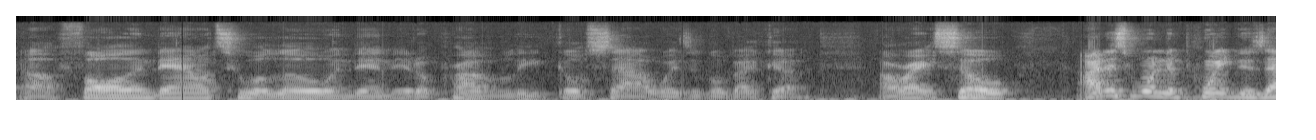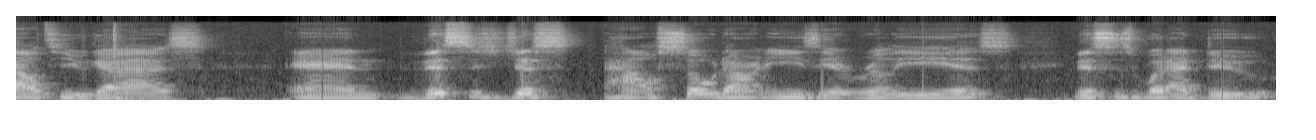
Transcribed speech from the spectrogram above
uh, fallen down to a low and then it'll probably go sideways or go back up. All right, so I just wanted to point this out to you guys, and this is just how so darn easy it really is. This is what I do.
